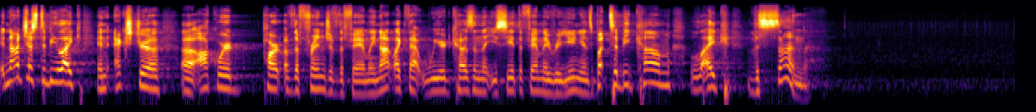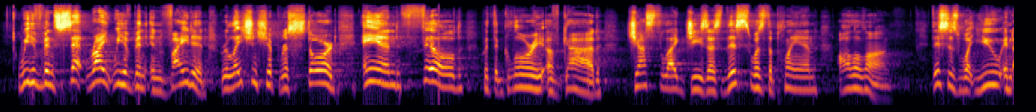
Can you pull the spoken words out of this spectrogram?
And not just to be like an extra uh, awkward part of the fringe of the family, not like that weird cousin that you see at the family reunions, but to become like the son. We have been set right. We have been invited, relationship restored, and filled with the glory of God, just like Jesus. This was the plan all along. This is what you and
